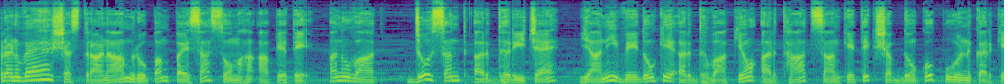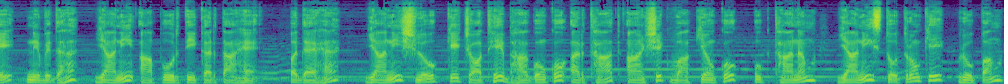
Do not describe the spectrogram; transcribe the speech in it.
प्रणवय शस्त्राणाम रूपम पैसा सोमह आप्यते। अनुवाद, जो संत अर्धरिचय यानी वेदों के अर्धवाक्यों अर्थात सांकेतिक शब्दों को पूर्ण करके निविदा, यानी आपूर्ति करता है पदय यानी श्लोक के चौथे भागों को अर्थात आंशिक वाक्यों को उक्थानम, यानी स्तोत्रों के रूपम,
